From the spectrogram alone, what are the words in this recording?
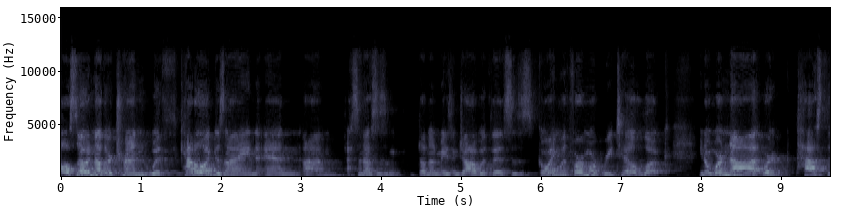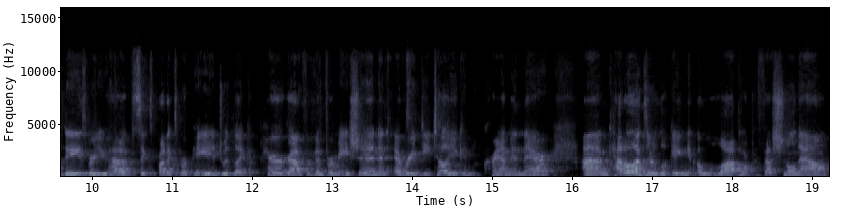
also, another trend with catalog design and S&S um, has done an amazing job with this is going with for a more retail look. You know we're not we're past the days where you have six products per page with like a paragraph of information and every detail you can cram in there. Um, catalogs are looking a lot more professional now.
